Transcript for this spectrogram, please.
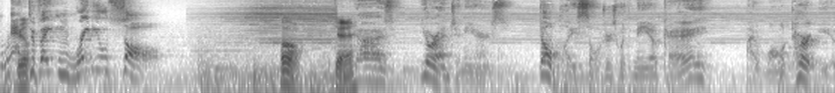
Real- Activating radio saw. Oh, okay. Guys, you're engineers. Don't play soldiers with me, okay? I won't hurt you.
